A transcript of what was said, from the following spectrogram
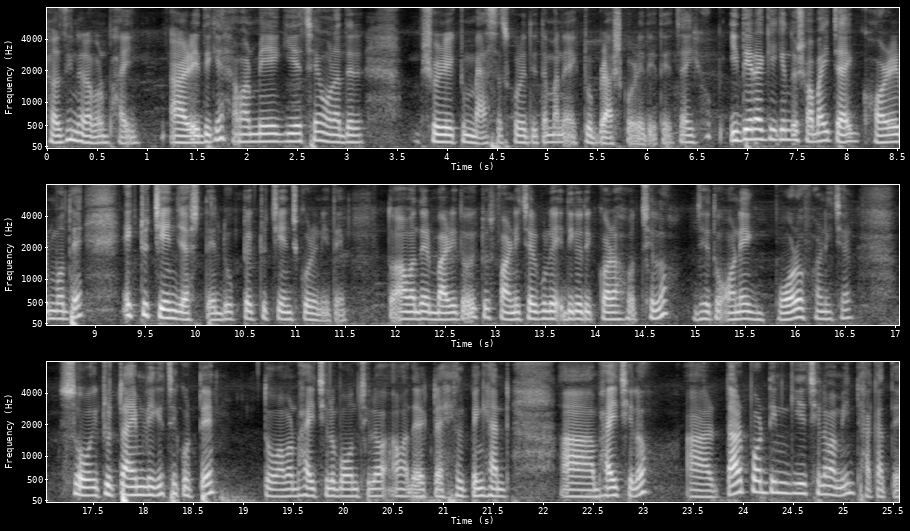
কাজিন আর আমার ভাই। আর এদিকে আমার মেয়ে গিয়েছে, ওনাদের শরীরে একটু ম্যাসেজ করে দিতে মানে একটু ব্রাশ করে দিতে। যাই হোক, ঈদের আগে কিন্তু সবাই চায় ঘরের মধ্যে একটু চেঞ্জ আসতে লুকটা একটু চেঞ্জ করে নিতে। তো আমাদের বাড়িতেও একটু ফার্নিচারগুলো এদিক ওদিক করা হচ্ছিল, যেহেতু অনেক বড় ফার্নিচার সো একটু টাইম লেগেছে করতে। তো আমার ভাই ছিল, বোন ছিল, আমাদের একটা হেল্পিং হ্যান্ড ভাই ছিল। আর তারপর দিন গিয়েছিলাম আমি ঢাকাতে।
